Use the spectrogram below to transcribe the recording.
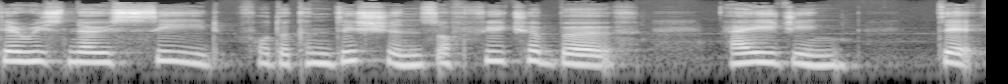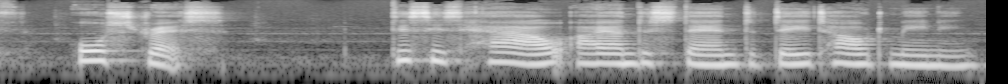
There is no seed for the conditions of future birth, aging, death, or stress. This is how I understand the detailed meaning.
